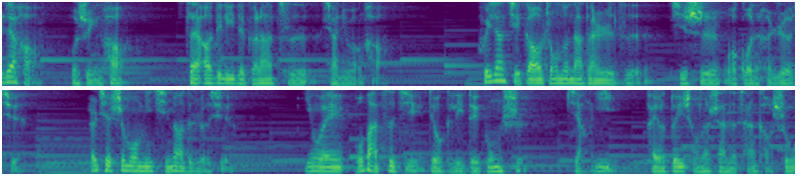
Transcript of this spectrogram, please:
家好，我是云浩，在奥地利的格拉茨向你问好。回想起高中的那段日子，其实我过得很热血，而且是莫名其妙的热血，因为我把自己丢给了一堆公式、讲义，还有堆成了山的参考书。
